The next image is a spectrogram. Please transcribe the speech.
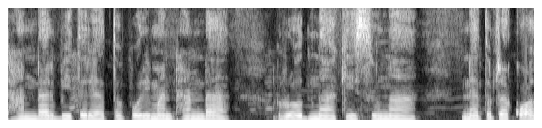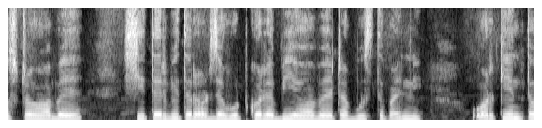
ঠান্ডার ভিতরে এত পরিমাণ ঠান্ডা, রোদ না, কিছু না। মানে এতটা কষ্ট হবে, শীতের ভিতরে ওর যে হুট করে বিয়ে হবে এটা বুঝতে পারিনি। ওর কিন্তু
